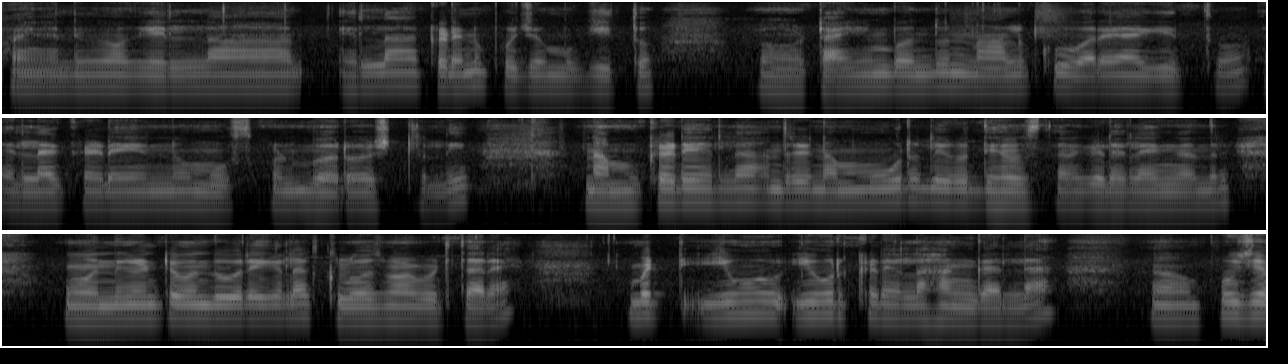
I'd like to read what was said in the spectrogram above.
ಫೈನಲಿ ಇವಾಗ ಎಲ್ಲ ಎಲ್ಲ ಕಡೆನೂ ಪೂಜೆ ಮುಗೀತು. ಟೈಮ್ ಬಂದು ನಾಲ್ಕೂವರೆ ಆಗಿತ್ತು. ಎಲ್ಲ ಕಡೆಯನ್ನು ಮುಗಿಸ್ಕೊಂಡು ಬರೋ ಅಷ್ಟರಲ್ಲಿ ನಮ್ಮ ಕಡೆ ಎಲ್ಲ, ಅಂದರೆ ನಮ್ಮೂರಲ್ಲಿರೋ ದೇವಸ್ಥಾನಗಳೆಲ್ಲ ಹೆಂಗಂದರೆ ಒಂದು ಗಂಟೆ ಒಂದೂವರೆಗೆಲ್ಲ ಕ್ಲೋಸ್ ಮಾಡಿಬಿಡ್ತಾರೆ. ಬಟ್ ಇವು, ಇವ್ರ ಕಡೆ ಎಲ್ಲ ಹಾಗಲ್ಲ. ಪೂಜೆ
